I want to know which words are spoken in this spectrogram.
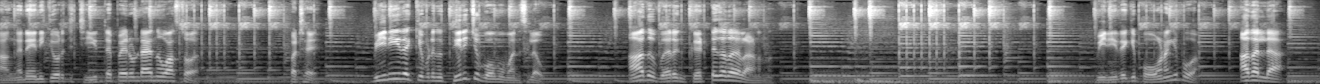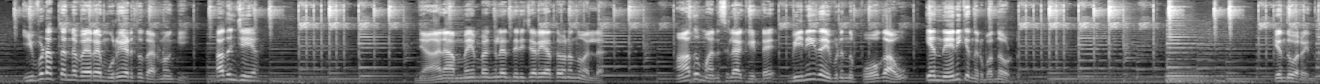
അങ്ങനെ എനിക്ക് കുറച്ച് ചീത്തപ്പേരുണ്ടായെന്ന് വാസ്തവ. പക്ഷേ വിനീതയ്ക്ക് ഇവിടുന്ന് തിരിച്ചു പോകുമ്പോൾ മനസ്സിലാവും. അത് വെറും കെട്ടുകഥകളാണെന്ന്. വിനീതയ്ക്ക് പോകണമെങ്കിൽ പോവാം. അതല്ല ഇവിടെ തന്നെ വേറെ മുറിയെടുത്ത് തരണമെങ്കിൽ അതും ചെയ്യാം. ഞാൻ അമ്മയും പെങ്ങളെയും തിരിച്ചറിയാത്തവനൊന്നുമല്ല അത് മനസ്സിലാക്കിയിട്ട് വിനീത ഇവിടുന്ന് പോകാവൂ എന്ന് എനിക്ക് നിർബന്ധമുണ്ട്. എന്തു പറയുന്നു?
